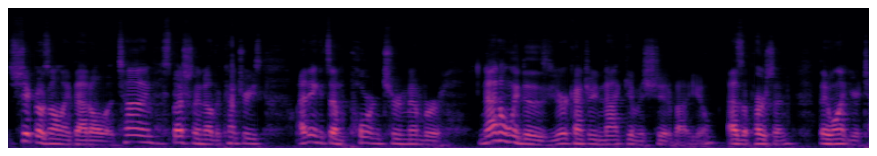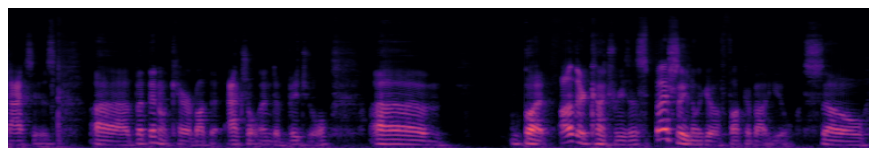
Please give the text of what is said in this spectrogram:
shit goes on like that all the time, especially in other countries. I think it's important to remember. Not only does your country not give a shit about you as a person, they want your taxes, uh, but they don't care about the actual individual. Um, but other countries, especially, don't give a fuck about you. So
